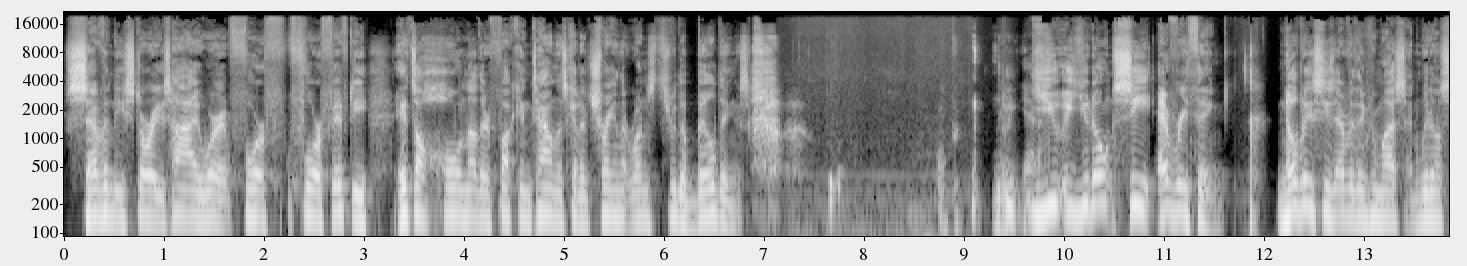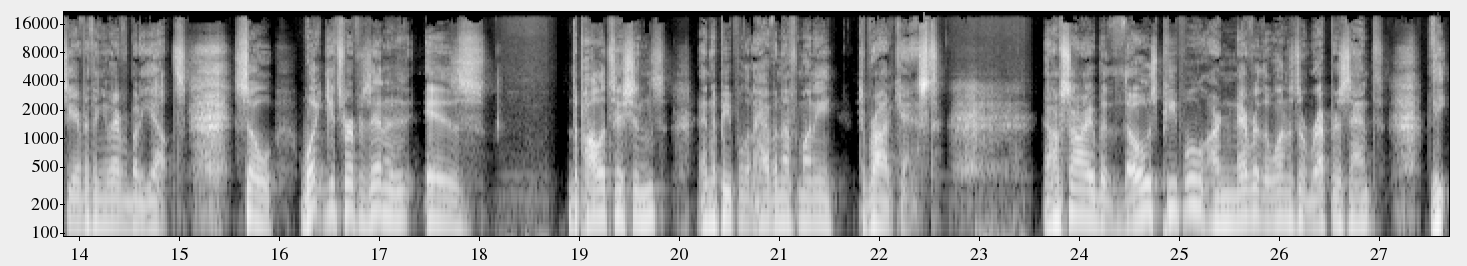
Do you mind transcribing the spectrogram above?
seventy stories high. We're at four floor fifty. It's a whole nother fucking town that's got a train that runs through the buildings Yeah. you you don't see everything. Nobody sees everything from us, and we don't see everything of everybody else. So what gets represented is the politicians and the people that have enough money to broadcast. And I'm sorry, but those people are never the ones that represent the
